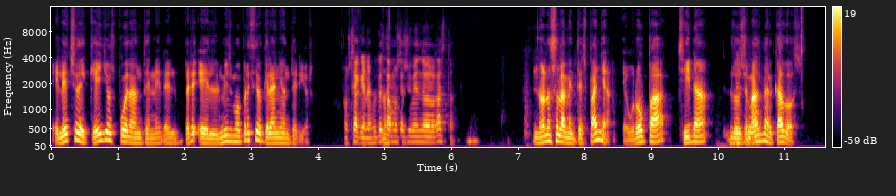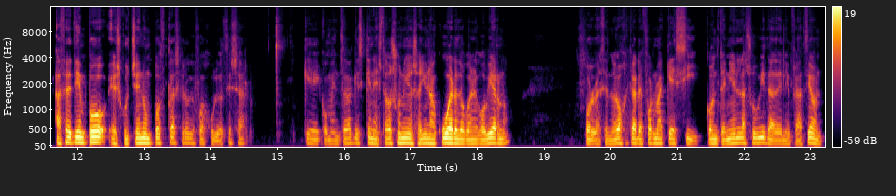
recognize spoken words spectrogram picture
el hecho de que ellos puedan tener el, mismo precio que el año anterior. O sea que nosotros No. estamos asumiendo el gasto. No, no solamente España, Europa, China, los eso- demás mercados. Hace tiempo escuché en un podcast, creo que fue a Julio César, que comentaba que es que en Estados Unidos hay un acuerdo con el gobierno por las tecnológicas de forma que si contenían la subida de la inflación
